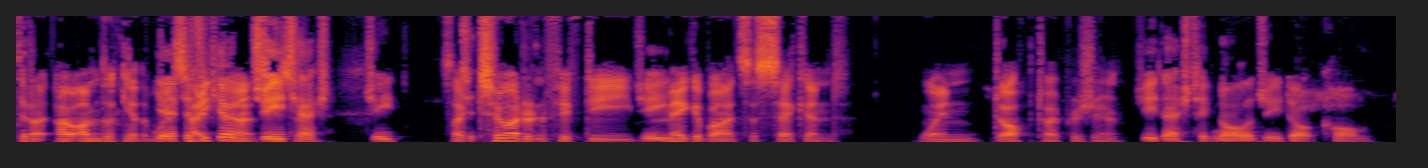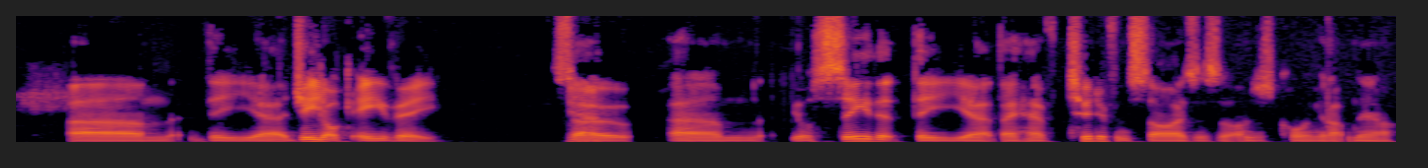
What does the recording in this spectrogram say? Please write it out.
Did I? Oh, I'm looking at the web yes, if you go now. to G it's like- G It's like 250 G- megabytes a second when docked, I presume. g-technology.com. Um, the uh, G-Dock EV. So um, you'll see that the uh, they have two different sizes. I'm just calling it up now.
